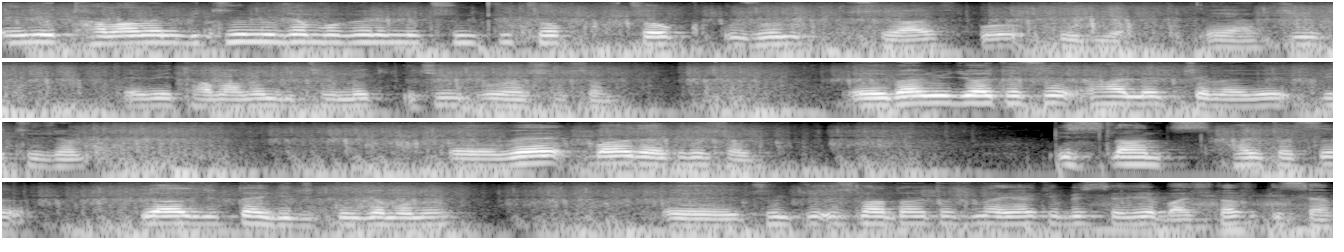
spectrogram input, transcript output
evi tamamen bitirmeyeceğim bu bölümde çünkü çok çok uzun sürer bu video. Eğer ki evi tamamen bitirmek için uğraşırsam. Ee, ben video arkası halledeceğim evi bitireceğim. Ee, ve bu arada arkadaşlar İsland haritası birazcık daha geciktireceğim onu. Ee, çünkü İsland haritasında eğer ki bir seriye başlar isem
